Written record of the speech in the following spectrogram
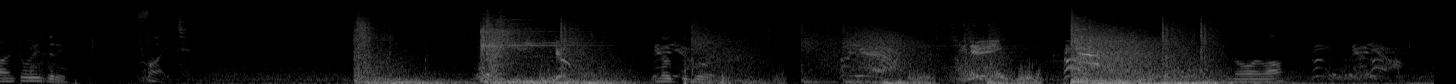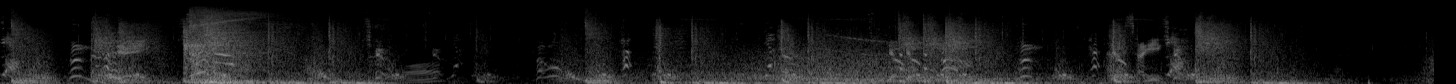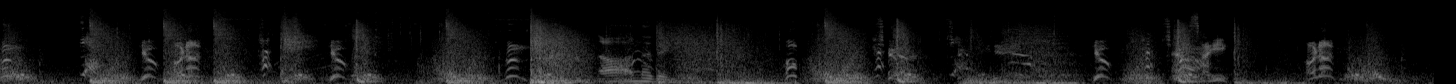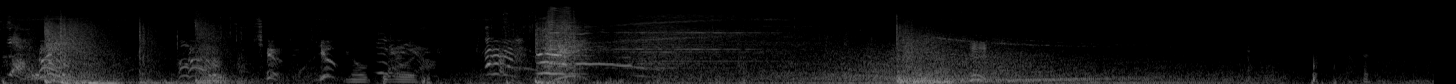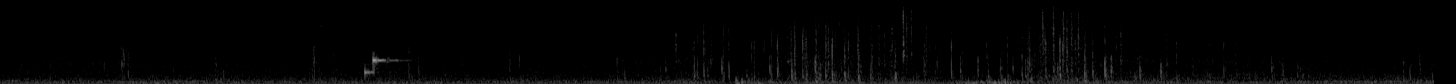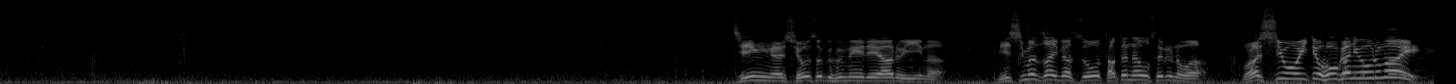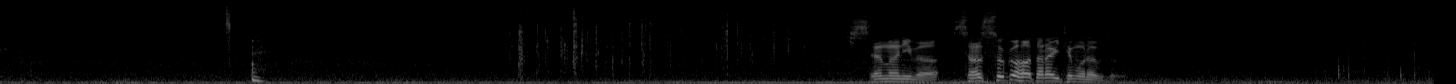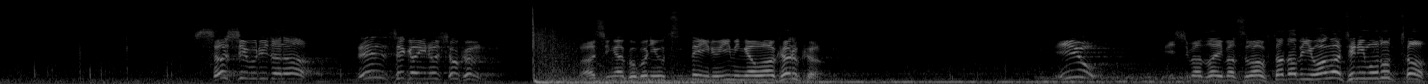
ej, kan to izdari? Fight. Not the goal. Normal. Ja. 陣が消息不明である今三島財閥を立て直せるのはわしを置いて他におるまい。貴様には早速働いてもらうぞ。久しぶりだな全世界の諸君。わしがここに映っている意味がわかるか？見よ。三島財閥は再び我が手に戻った。という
